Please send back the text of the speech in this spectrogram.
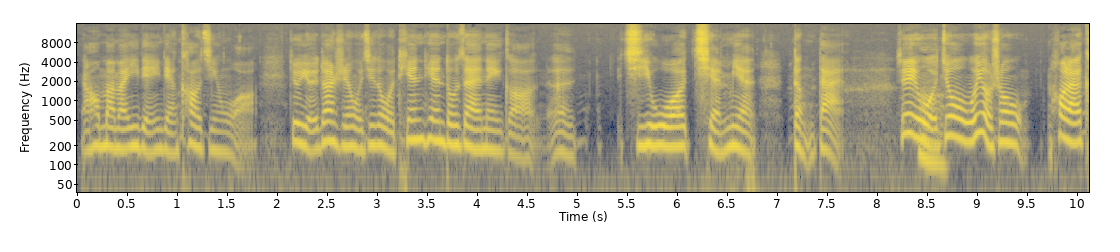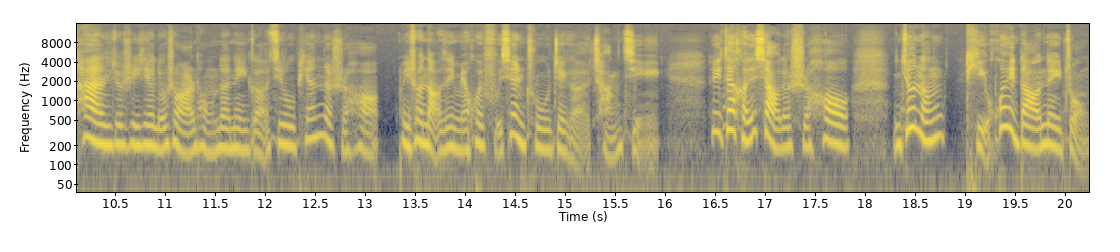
然后慢慢一点一点靠近我。就有一段时间，我记得我天天都在那个呃鸡窝前面等待，所以我就我有时候后来看就是一些留守儿童的那个纪录片的时候。你说脑子里面会浮现出这个场景，所以在很小的时候，你就能体会到那种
